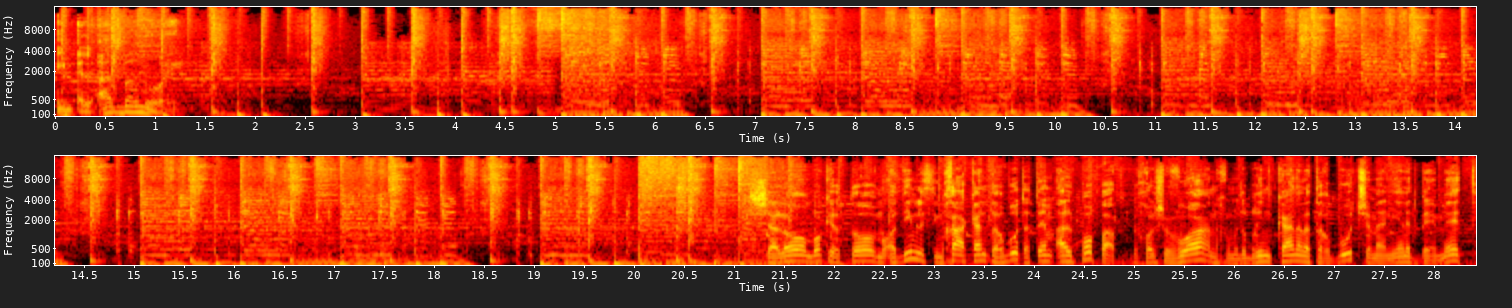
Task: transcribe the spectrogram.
עם אלעד ברנועי. שלום, בוקר טוב, מועדים לשמחה, כאן תרבות, אתם על פופ-אפ. בכל שבוע אנחנו מדברים כאן על התרבות שמעניינת באמת,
